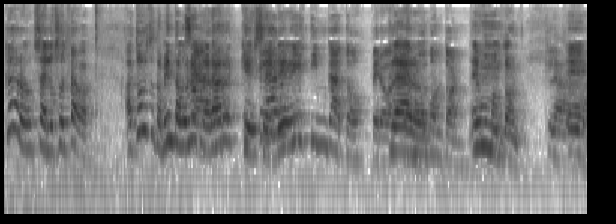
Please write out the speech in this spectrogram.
Claro, o sea, lo soltaba. A todo esto también está O bueno sea, aclarar es- que es se claro ve... que es Team Gato, pero Claro. es un montón. Es un montón. Claro. Eh,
